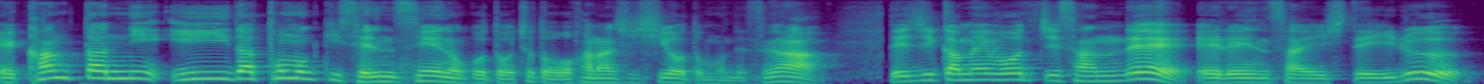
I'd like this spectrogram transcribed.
えー簡単に飯田智樹先生のことをちょっとお話ししようと思うんですが、デジカメウォッチさんで、えー連載している、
